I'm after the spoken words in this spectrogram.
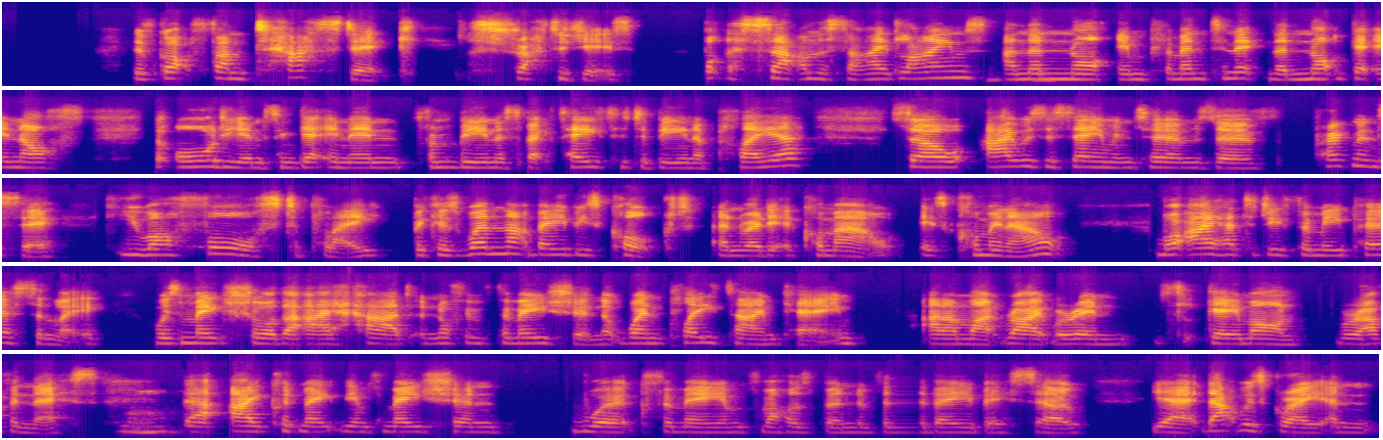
they've got fantastic strategies. But they're sat on the sidelines and they're not implementing it. They're not getting off the audience and getting in from being a spectator to being a player. So I was the same in terms of pregnancy you are forced to play because when that baby's cooked and ready to come out, it's coming out what I had to do for me personally was make sure that I had enough information that when playtime came, and I'm like, right, we're in, game on, we're having this, Mhm. that I could make the information work for me and for my husband and for the baby. So yeah, that was great. And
